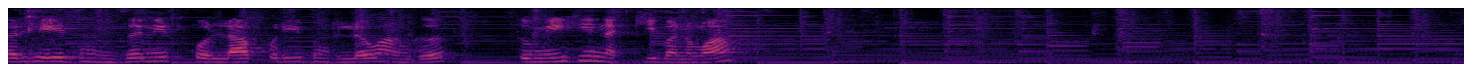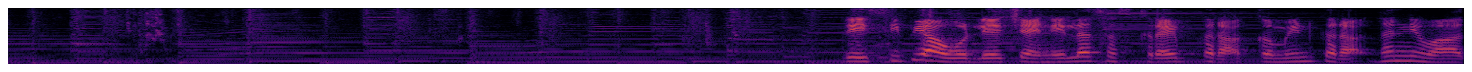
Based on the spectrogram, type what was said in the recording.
तर हे झणझणीत कोल्हापुरी भरलं वांग तुम्हीही नक्की बनवा. रेसिपी आवडल्या चॅनेलला सबस्क्राईब करा कमेंट करा. धन्यवाद.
